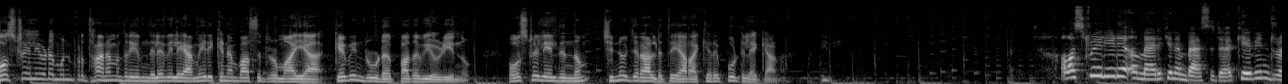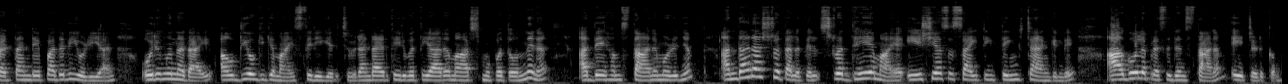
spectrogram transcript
ഓസ്ട്രേലിയയുടെ മുൻ പ്രധാനമന്ത്രിയും നിലവിലെ അമേരിക്കൻ അംബാസിഡറുമായ കെവിൻ റൂഡ് പദവി ഒഴിയുന്നു ഓസ്ട്രേലിയയിൽ നിന്നും ചിന്നു ജെറാൾഡ് തയ്യാറാക്കിയ റിപ്പോർട്ടിലേക്കാണ് ഓസ്ട്രേലിയയുടെ അമേരിക്കൻ അംബാസിഡർ കെവിൻ റഡ് തന്റെ പദവി ഒഴിയാൻ ഒരുങ്ങുന്നതായി ഔദ്യോഗികമായി സ്ഥിരീകരിച്ചു. രണ്ടായിരത്തി ഇരുപത്തിയാറ് മാർച്ച് മുപ്പത്തൊന്നിന് അദ്ദേഹം സ്ഥാനമൊഴിഞ്ഞ് അന്താരാഷ്ട്ര തലത്തിൽ ശ്രദ്ധേയമായ ഏഷ്യ സൊസൈറ്റി തിങ്ക് ടാങ്കിന്റെ ആഗോള പ്രസിഡന്റ് സ്ഥാനം ഏറ്റെടുക്കും.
